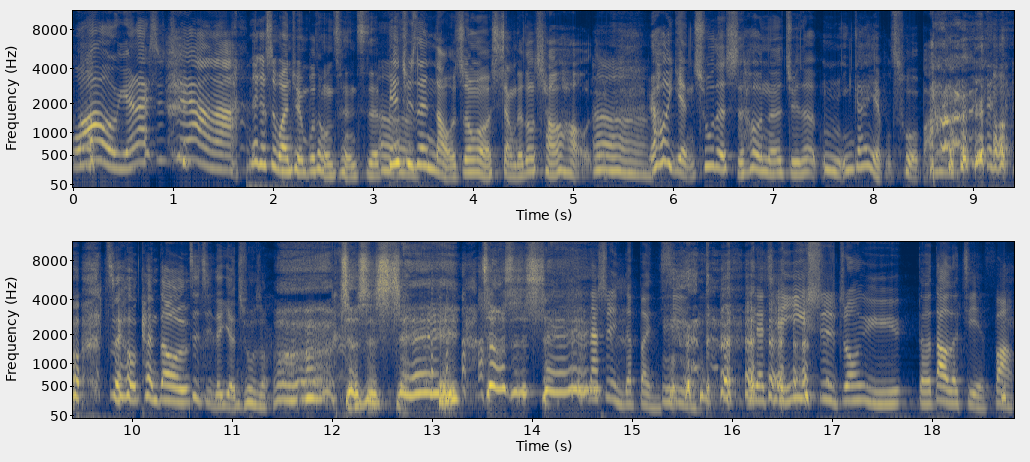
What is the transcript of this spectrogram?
哇哦，原来是这样啊！那个是完全不同层次的。编剧在脑中哦想的都超好的，然后演出的时候呢，觉得嗯应该也不错吧。然 后最后看到自己的演出的时候，这是谁？这是谁？那是你的本性，你的潜意识终于得到了解放。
